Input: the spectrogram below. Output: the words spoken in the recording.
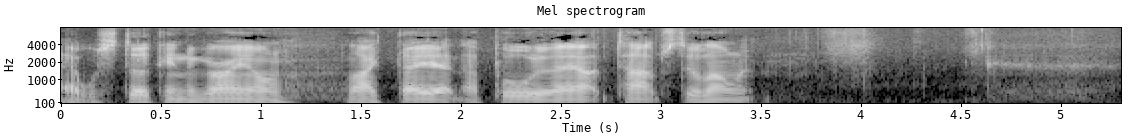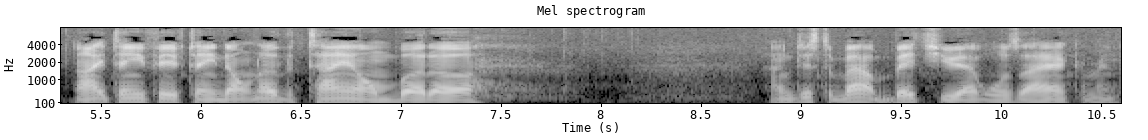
That was stuck in the ground like that. I pulled it out. Top still on it. 1915. Don't know the town, but uh, I can just about bet you that was a Ackerman.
